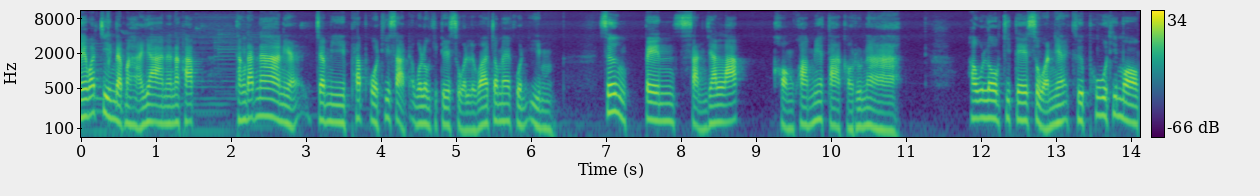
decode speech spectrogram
ในวัดจีนแบบมหายานนะครับ ทางด้านหน้าเนี่ยจะมีพระโพธิสัตว์อวโลกิเตศวรหรือว่าเจ้าแม่กวนอิม ซึ่งเป็นสัญญลักษณ์ของความเมตตากรุณาอวโลกิเตศวรเนี่ยคือผู้ที่มอง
